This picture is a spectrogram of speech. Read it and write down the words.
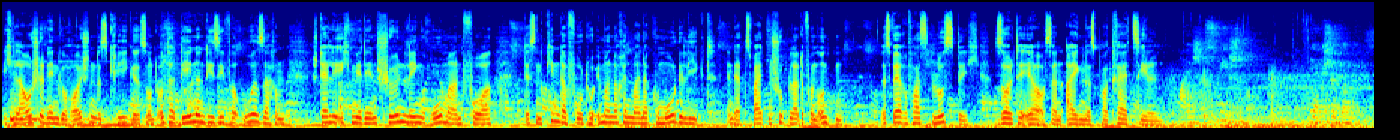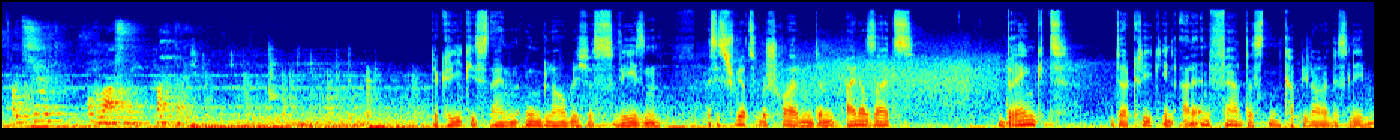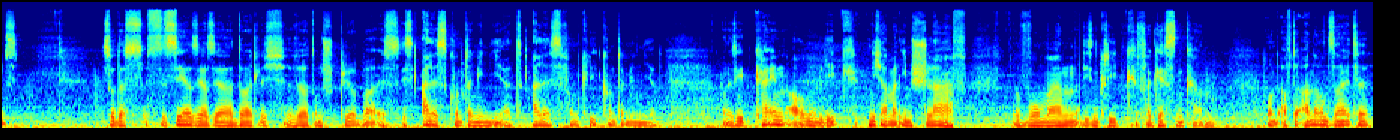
Ich lausche den Geräuschen des Krieges und unter denen, die sie verursachen, stelle ich mir den Schönling Roman vor, dessen Kinderfoto immer noch in meiner Kommode liegt, in der zweiten Schublade von unten. Es wäre fast lustig, sollte er auf sein eigenes Porträt zielen. Der Krieg ist ein unglaubliches Wesen. Es ist schwer zu beschreiben, denn einerseits drängt der Krieg in alle entferntesten Kapillare des Lebens, so dass es sehr, sehr, sehr deutlich wird und spürbar. Es ist alles kontaminiert, alles vom Krieg kontaminiert. Und es gibt keinen Augenblick, nicht einmal im Schlaf, wo man diesen Krieg vergessen kann. Und auf der anderen Seite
